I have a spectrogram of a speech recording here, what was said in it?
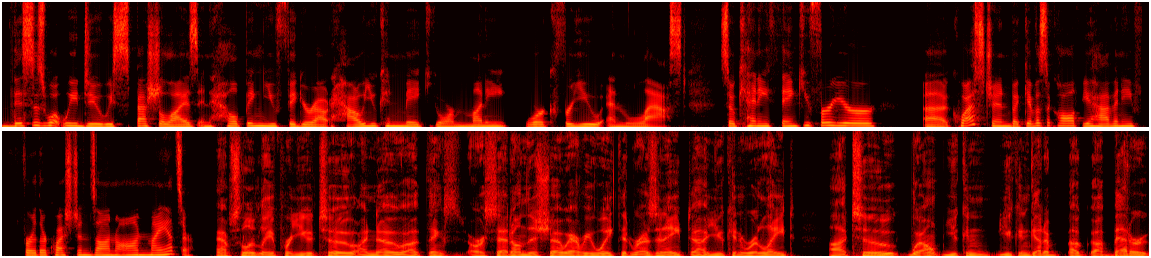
This is what we do. We specialize in helping you figure out how you can make your money work for you and last. So, Kenny, thank you for your uh, question, but give us a call if you have any further questions on on my answer. Absolutely, for you too. I know uh, things are said on this show every week that resonate. Uh, you can relate uh, to. Well, you can you can get a, a, a better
